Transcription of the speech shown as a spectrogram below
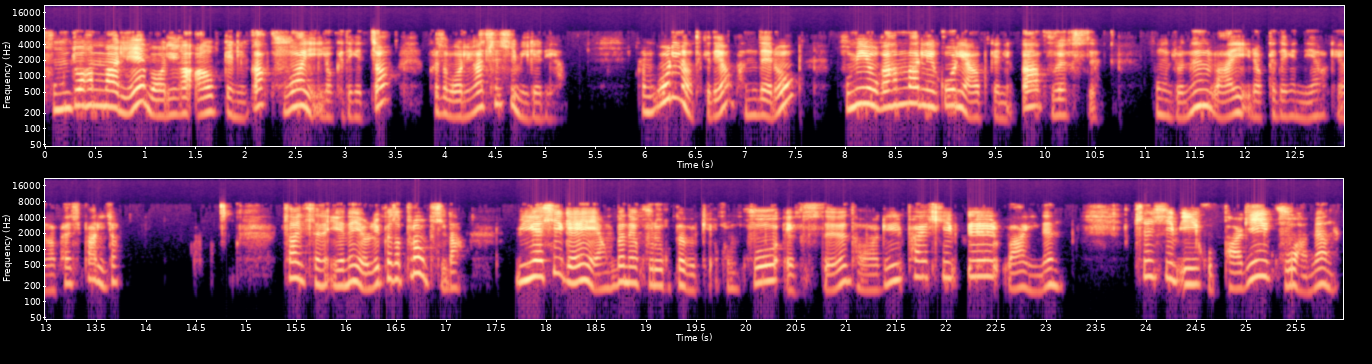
붕조 한 마리에 머리가 9개니까 9y 이렇게 되겠죠? 그래서 머리가 72개래요. 그럼 꼬리는 어떻게 돼요? 반대로 구미호가 한 마리에 꼬리 9개니까 9x 붕조는 y 이렇게 되겠네요. 걔가 88이죠? 자, 이제 얘네 연립해서 풀어봅시다. 위에 식에 양변에 9를 곱해볼게요. 그럼 9x 더하기 81y는 72 곱하기 9 하면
